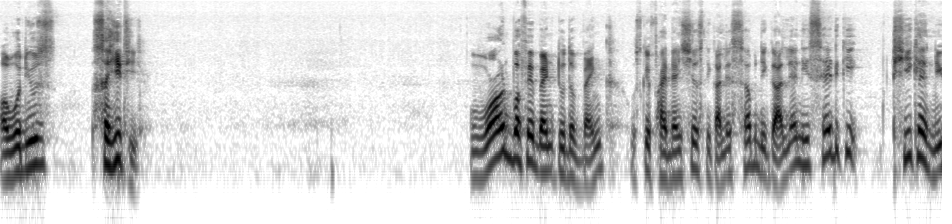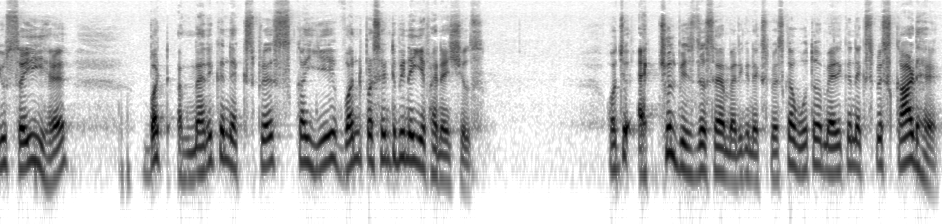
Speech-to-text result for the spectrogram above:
और वो न्यूज़ सही थी। वॉन्ट Buffett bank to the bank उसके फाइनेंशियल्स निकाले, सब निकाले एंड ही सेड कि ठीक है न्यूज़ सही है बट अमेरिकन एक्सप्रेस का ये वन परसेंट भी नहीं है फाइनेंशियल्स और जो एक्चुअल बिज़नेस है अमेरिकन एक्सप्रेस का, वो तो अमेरिकन एक्सप्रेस कार्ड है.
